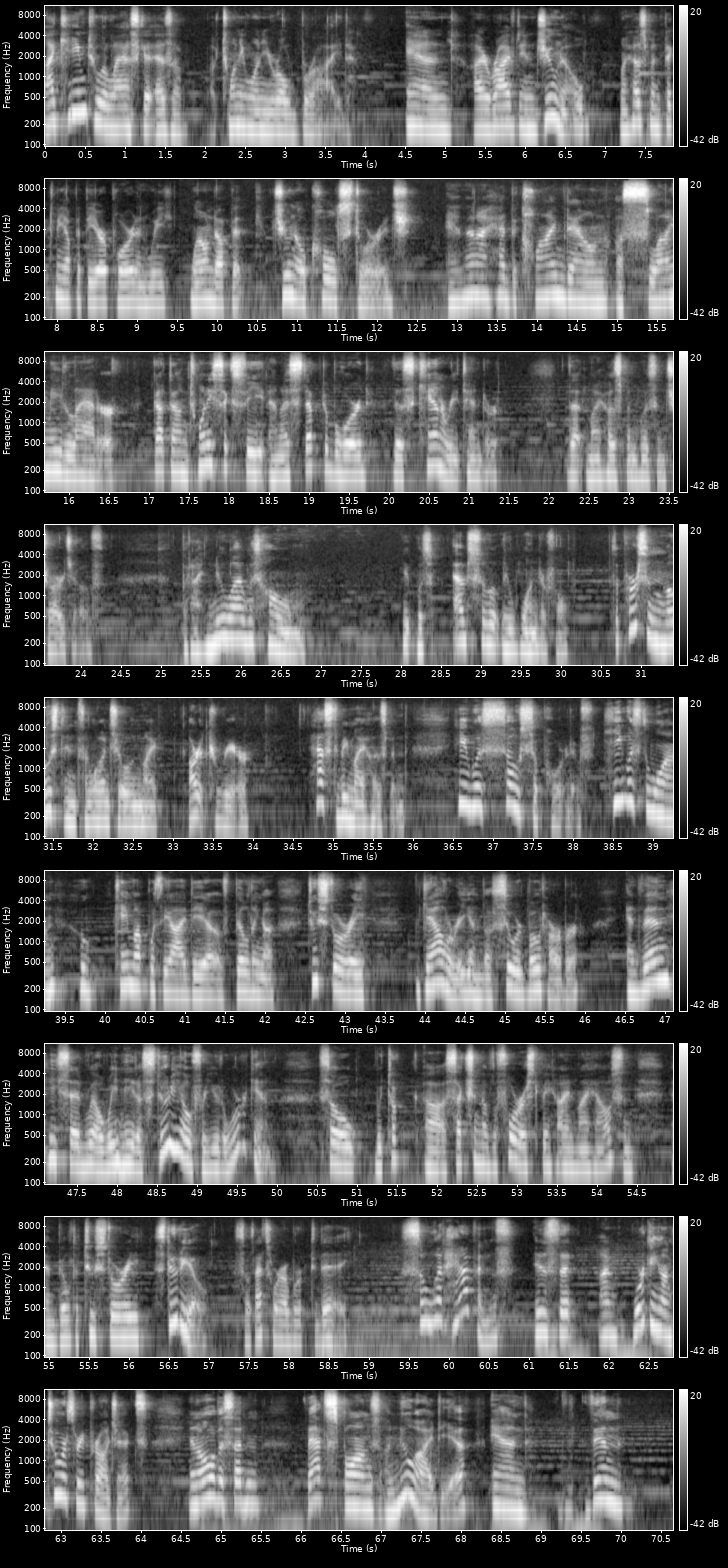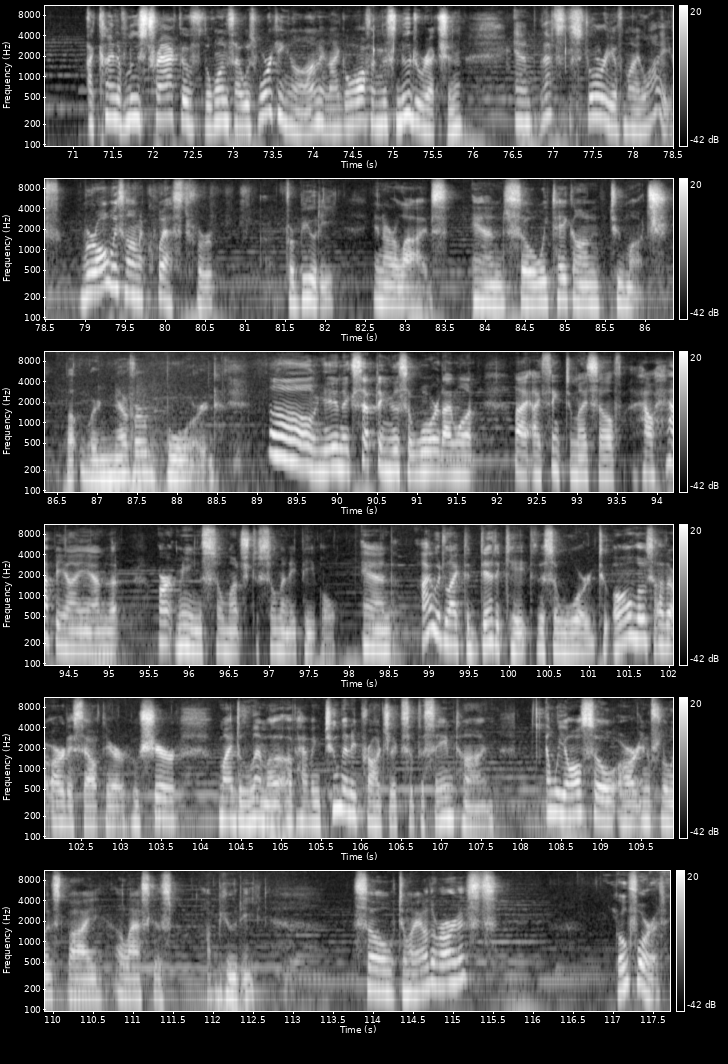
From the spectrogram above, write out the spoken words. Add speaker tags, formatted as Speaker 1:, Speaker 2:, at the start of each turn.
Speaker 1: I came to Alaska as a 21 year old bride. And I arrived in Juneau. My husband picked me up at the airport and we wound up at Juneau Cold Storage. And then I had to climb down a slimy ladder. Got down 26 feet and I stepped aboard this cannery tender that my husband was in charge of. But I knew I was home. It was absolutely wonderful. The person most influential in my art career has to be my husband. He was so supportive. He was the one who came up with the idea of building a two story gallery in the Seward Boat Harbor. And then he said, Well, we need a studio for you to work in. So we took a section of the forest behind my house and, and built a two story studio. So that's where I work today. So what happens is that I'm working on two or three projects, and all of a sudden that spawns a new idea, and then I kind of lose track of the ones I was working on, and I go off in this new direction, and that's the story of my life. We're always on a quest for, for beauty in our lives, and so we take on too much, but we're never bored. Oh, in accepting this award, I want, I, I think to myself how happy I am that art means so much to so many people. And I would like to dedicate this award to all those other artists out there who share my dilemma of having too many projects at the same time. And we also are influenced by Alaska's beauty. So, to my other artists, go for it.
